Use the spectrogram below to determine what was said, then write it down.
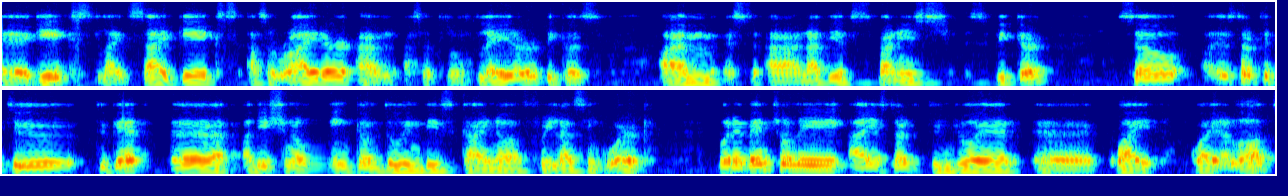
uh, gigs, like side gigs as a writer and as a translator, because I'm a, native Spanish speaker. So I started to, to get uh, additional income doing this kind of freelancing work. But eventually I started to enjoy it uh, quite, quite a lot.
